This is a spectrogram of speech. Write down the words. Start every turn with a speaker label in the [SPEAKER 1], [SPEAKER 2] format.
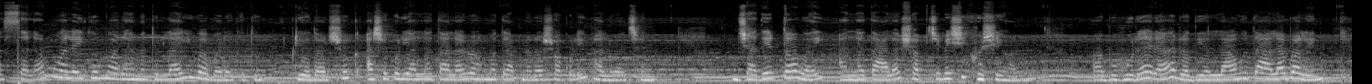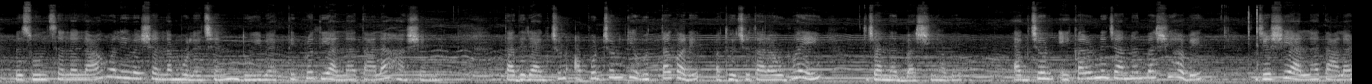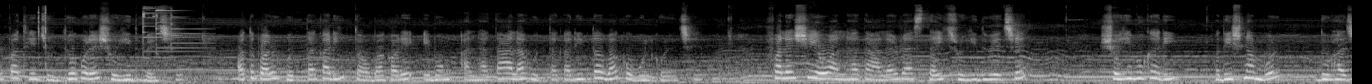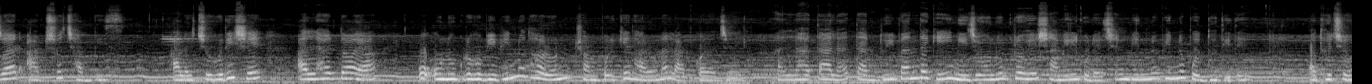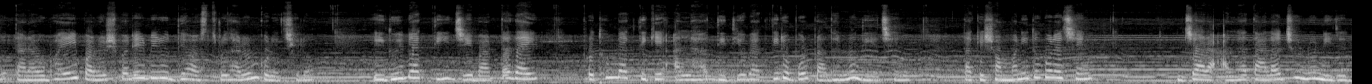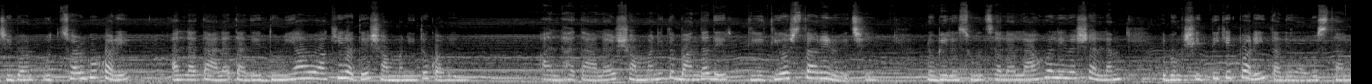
[SPEAKER 1] আসসালামু আলাইকুম রহমতুল্লাহ বাবারাকাতু প্রিয় দর্শক, আশা করি আল্লাহ তাআলার রহমতে আপনারা সকলেই ভালো আছেন। যাদের তবাই আল্লাহ তাআলা সবচেয়ে বেশি খুশি হন। আবু হুরায়রা রদিয়াল্লাহ তাআলা বলেন, রসুল সাল্লাহ আলী ওয়াসাল্লাম বলেছেন, দুই ব্যক্তির প্রতি আল্লাহ তাআলা হাসেন। তাদের একজন অপরজনকে হত্যা করে, অথচ তারা উভয়েই জান্নাতবাসী হবে। একজন এ কারণে জান্নাতবাসী হবে যে সে আল্লাহ তাআলার পথে যুদ্ধ করে শহীদ হয়েছে। অতপর হত্যাকারী তবা করে এবং আল্লাহ তাআলা হত্যাকারীর তবা কবুল করেছে। ফলে সেও আল্লাহ তাআলার রাস্তায় শহীদ হয়েছে। সহি বুখারি, হদিস নম্বর দু হাজার আটশো ছাব্বিশ। আলোচ্য হদিসে আল্লাহর দয়া ও অনুগ্রহ বিভিন্ন ধরন সম্পর্কে ধারণা লাভ করা যায়। আল্লাহ তাআলা তার দুই বান্দাকেই নিজ অনুগ্রহে সামিল করেছেন ভিন্ন ভিন্ন পদ্ধতিতে। অথচ তারা উভয়েই পরস্পরের বিরুদ্ধে অস্ত্র ধারণ করেছিল। এই দুই ব্যক্তি যে বার্তা দেয়, প্রথম ব্যক্তিকে আল্লাহ দ্বিতীয় ব্যক্তির ওপর প্রাধান্য দিয়েছেন। তাকে সম্মানিত করেছেন, যারা আল্লাহ তাআলার জন্য নিজের জীবন উৎসর্গ করে, আল্লাহ তাআলা তাদের দুনিয়া ও আখিরাতে সম্মানিত করেন। আল্লাহ তাআলার সম্মানিত বান্দাদের তৃতীয় স্তরে রয়েছে, নবী রসুল সাল্লাহ আলী ওয়াসাল্লাম এবং সিদ্দিকের পরেই তাদের অবস্থান।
